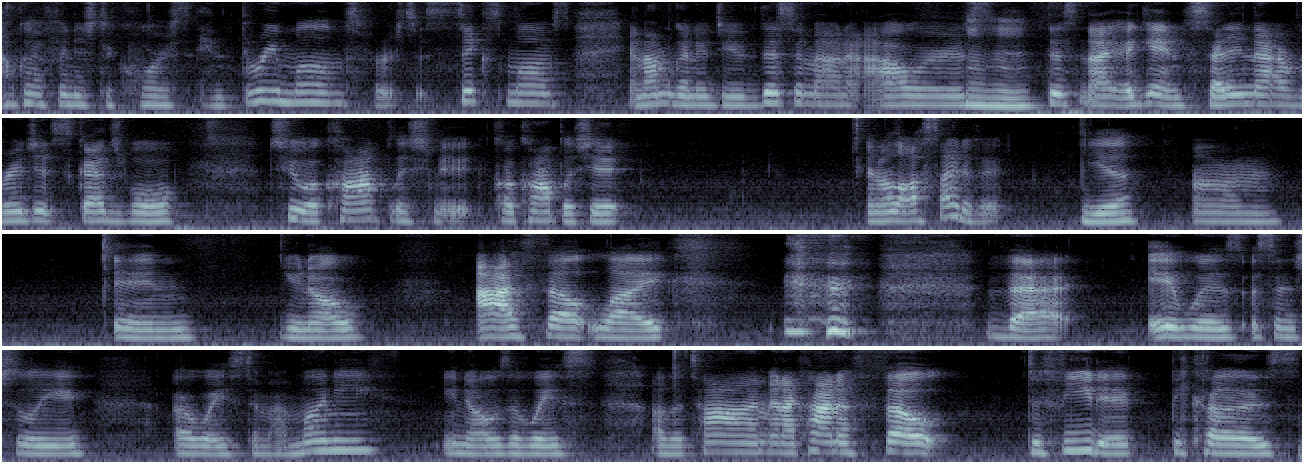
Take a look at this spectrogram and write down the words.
I'm gonna finish the course in three months versus six months, and I'm gonna do this amount of hours Mhm. this night. Again, setting that rigid schedule to accomplish it, accomplish it, and I lost sight of it. Yeah. Um, and you know, I felt like that it was essentially a waste of my money. You know, it was a waste of the time, and I kind of felt defeated because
